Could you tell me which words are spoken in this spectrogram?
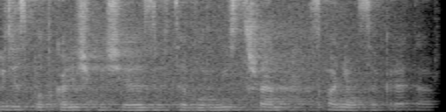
gdzie spotkaliśmy się z wiceburmistrzem, z Panią Sekretarz.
